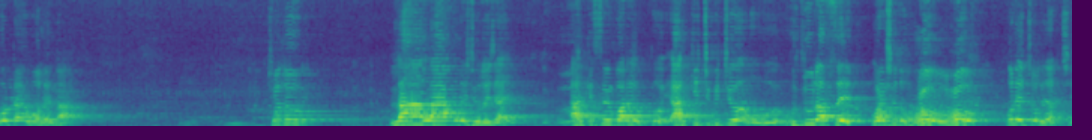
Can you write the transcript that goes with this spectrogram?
গোটায় বলে না। শুধু লা লা করে চলে যায়। আর কিছু পরে আর কিছু কিছু হুজুর আছে ওরা শুধু হো হো করে চলে যাচ্ছে।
